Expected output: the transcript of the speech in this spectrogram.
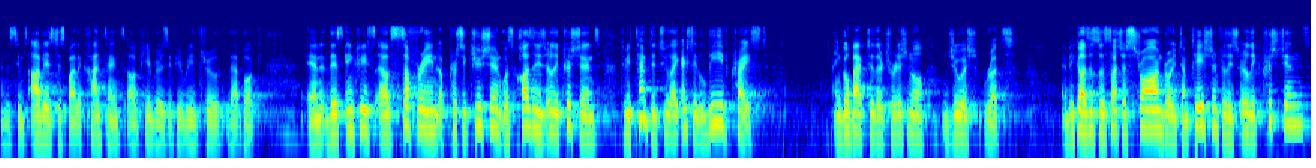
And this seems obvious just by the content of Hebrews if you read through that book. And this increase of suffering, of persecution, was causing these early Christians to be tempted to like actually leave Christ and go back to their traditional Jewish roots. And because this was such a strong, growing temptation for these early Christians,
